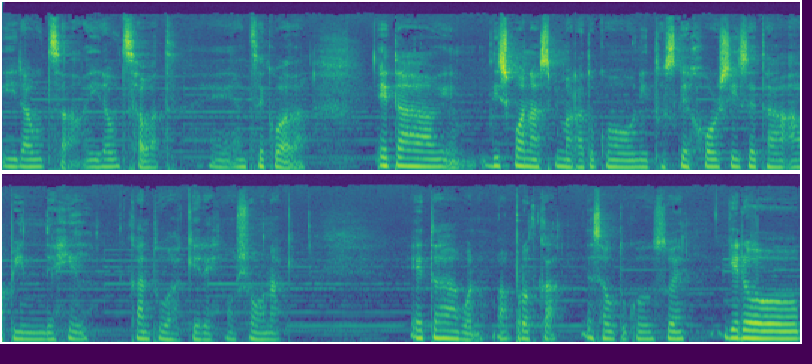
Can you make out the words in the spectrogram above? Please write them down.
irautza, irautza bat e, antzekoa da. Eta e, diskoan azpimarratuko nituzke Horses eta Up in the Hill kantuak ere oso onak eta, bueno, ba, protka ezautuko duzue. Gero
